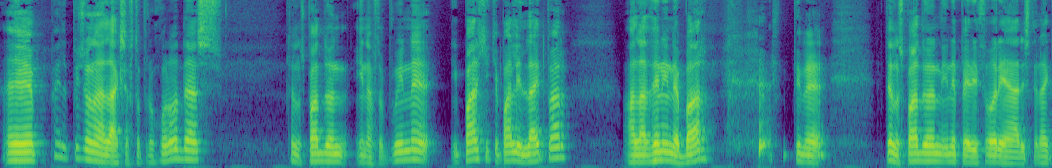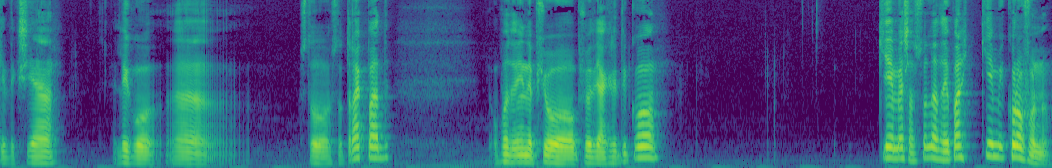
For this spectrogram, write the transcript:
ε, ελπίζω να αλλάξει αυτό προχωρώντας. Τέλος πάντων, είναι αυτό που είναι. Υπάρχει και πάλι light bar, αλλά δεν είναι bar. είναι, τέλος πάντων, είναι περιθώρια αριστερά και δεξιά λίγο ε, στο, στο trackpad. Οπότε είναι πιο, πιο διακριτικό. Και μέσα στο όλα θα υπάρχει και μικρόφωνο.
